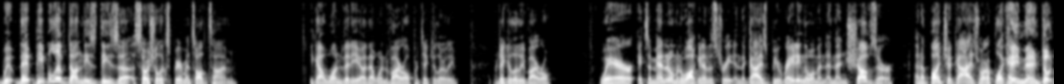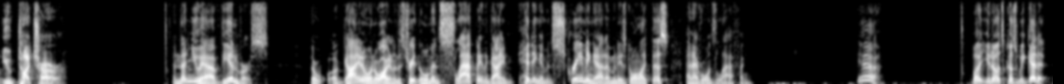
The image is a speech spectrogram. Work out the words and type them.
We, they, people have done these these uh, social experiments all the time. You got one video that went viral, particularly, particularly viral, where it's a man and a woman walking down the street, and the guy's berating the woman and then shoves her, and a bunch of guys run up like, "Hey man, don't you touch her!" And then you have the inverse: the a guy and a woman walking down the street, and the woman slapping the guy, and hitting him, and screaming at him, and he's going like this, and everyone's laughing. Yeah, but you know it's because we get it.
